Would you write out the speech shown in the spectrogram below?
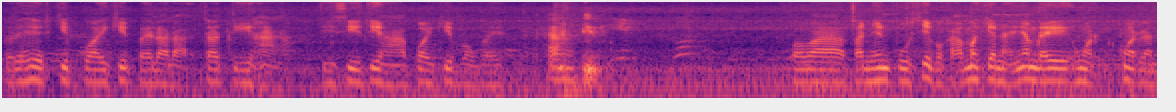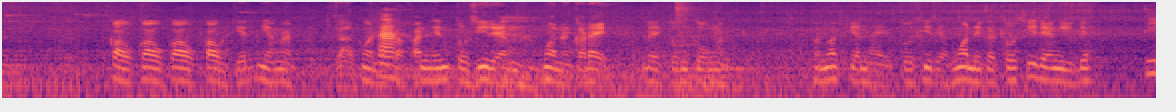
ก็ได้เฮ็ดคลิปปล่อยคลิปไปและล่ะตาตีหาตีสี่ตีหาปล่อยคลิปออกไป ค่ะ เพราะว่าฟันเห็นปูชีพขาวมาเขียนให้ย่ำใดหวดหวดกันเก้าเก้าเก้าเก้าเจ็ดอหย่างนั้นครับ หวดนั้นก็ฟันเห็นตัวสีแดงหวดนั้นก็ได้ได้ตรงๆนั่นมันมาเขียนให้ตัวสีแดงหวดนี้ก็ตัวสีแดงอีกเด้ ตี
